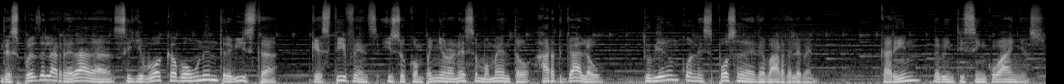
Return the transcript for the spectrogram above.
Después de la redada se llevó a cabo una entrevista que Stephens y su compañero en ese momento, Art Gallow, tuvieron con la esposa de The Bardeleven, Karin, de 25 años.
